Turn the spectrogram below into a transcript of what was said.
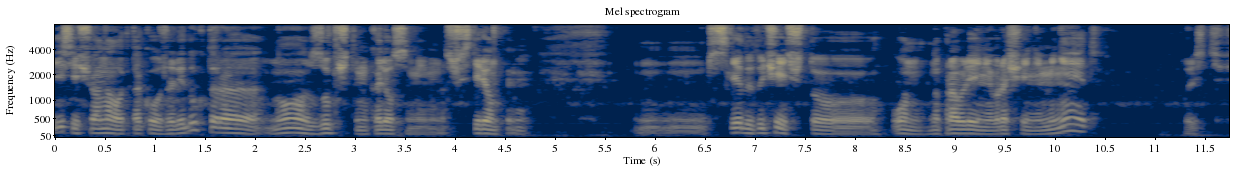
Есть еще аналог такого же редуктора, но с зубчатыми колесами, именно с шестеренками. Следует учесть, что он направление вращения меняет, то есть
